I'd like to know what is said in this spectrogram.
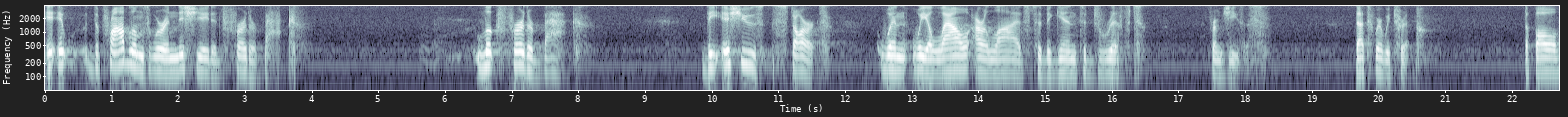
it, it, the problems were initiated further back. Look further back. The issues start when we allow our lives to begin to drift from Jesus. That's where we trip. The fall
